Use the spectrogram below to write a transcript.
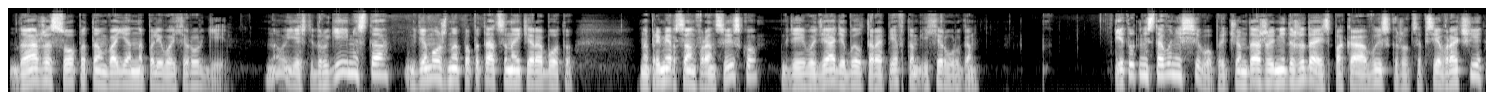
даже с опытом военно-полевой хирургии. Но есть и другие места, где можно попытаться найти работу. Например, Сан-Франциско, где его дядя был терапевтом и хирургом. И тут ни с того ни с сего, причем даже не дожидаясь, пока выскажутся все врачи,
